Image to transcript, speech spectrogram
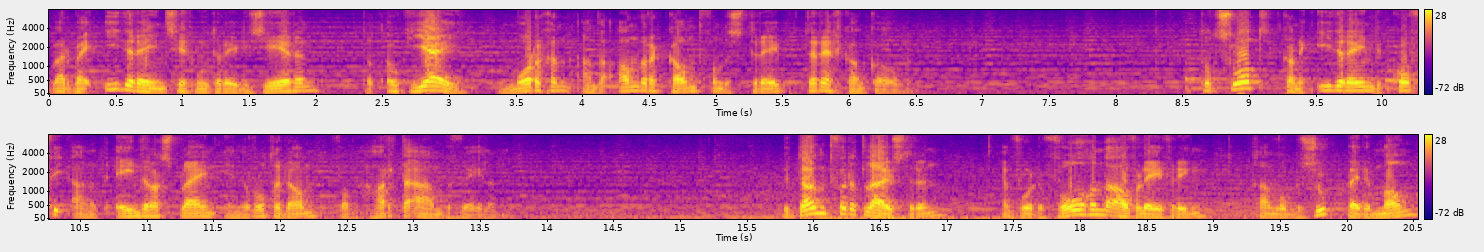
Waarbij iedereen zich moet realiseren dat ook jij morgen aan de andere kant van de streep terecht kan komen. Tot slot kan ik iedereen de koffie aan het Eendrachtsplein in Rotterdam van harte aanbevelen. Bedankt voor het luisteren en voor de volgende aflevering gaan we op bezoek bij de man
